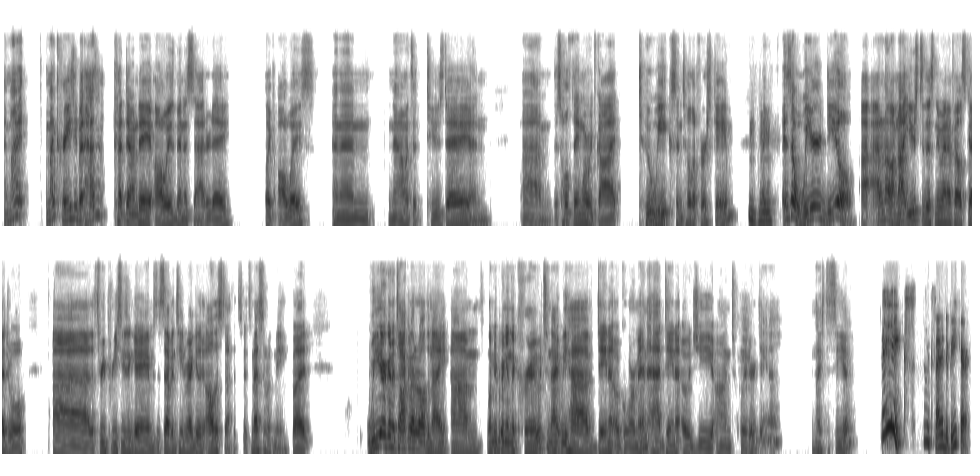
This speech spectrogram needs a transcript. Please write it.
am i am i crazy but hasn't cut down day always been a saturday like always and then now it's a tuesday and um this whole thing where we've got two weeks until the first game Mm-hmm. like it's a weird deal. I, I don't know. I'm not used to this new NFL schedule. Uh, the three preseason games, the 17 regular, all this stuff. It's it's messing with me. But we are going to talk about it all tonight. Um, let me bring in the crew. Tonight we have Dana O'Gorman at Dana OG on Twitter. Dana, nice to see you. Thanks. I'm excited to be here.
